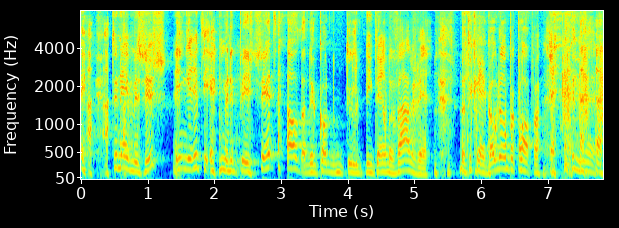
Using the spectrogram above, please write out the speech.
neemt- toen neemt mijn zus, Ingrid, die heeft met een pincet... al- Dat kon ik natuurlijk niet tegen mijn vader zeggen. Want toen kreeg ik ook nog een paar klappen. En, eh,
